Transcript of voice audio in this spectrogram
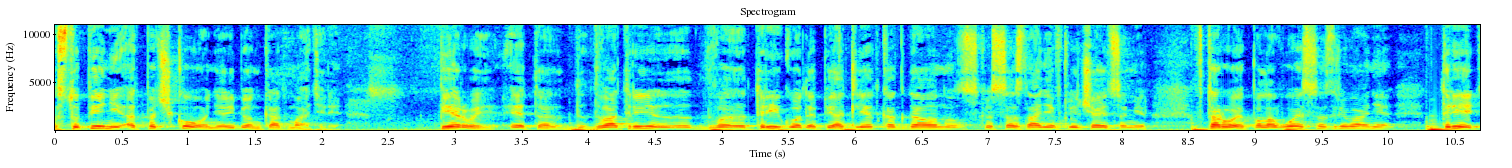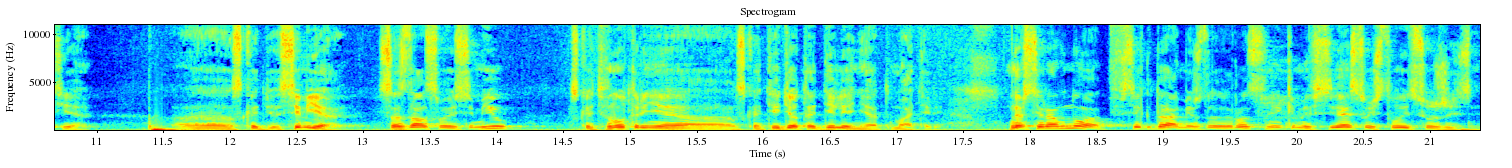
ступеней отпочковывания ребенка от матери. Первый – это 2-3 года, 5 лет, когда он сознание включается в мир. Второе – половое созревание. Третье э, – сказать, семья. Создал свою семью, сказать, внутреннее, э, сказать, идет отделение от матери. Но все равно всегда между родственниками связь существует всю жизнь.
